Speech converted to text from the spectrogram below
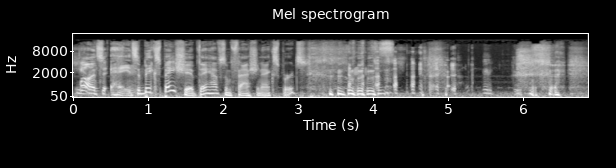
you Well, know, it's hey, it's a big spaceship. They have some fashion experts.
